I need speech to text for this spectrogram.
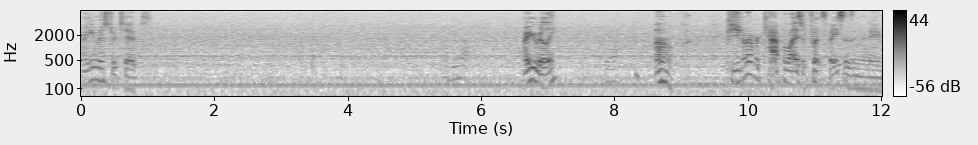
Are you Mr. Tibbs? Know? Are you really? Yeah. Oh. Because you don't ever capitalize or put spaces in your name.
